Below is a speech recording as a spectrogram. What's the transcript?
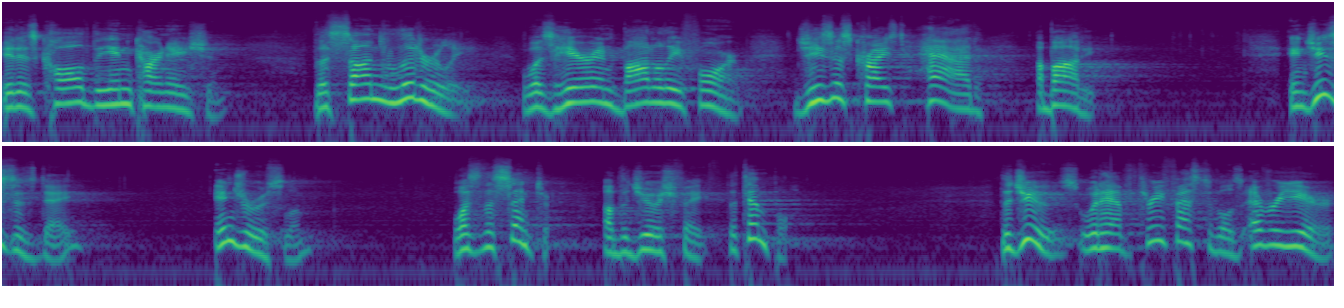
it is called the incarnation. The Son literally was here in bodily form. Jesus Christ had a body. In Jesus' day, in Jerusalem, was the center of the Jewish faith, the temple. The Jews would have three festivals every year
